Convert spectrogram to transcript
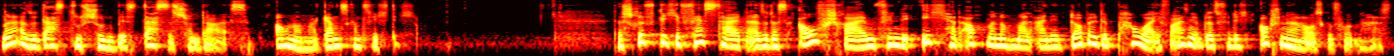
Ne? Also, dass du es schon bist, dass es schon da ist. Auch nochmal ganz, ganz wichtig. Das schriftliche Festhalten, also das Aufschreiben, finde ich, hat auch immer nochmal eine doppelte Power. Ich weiß nicht, ob du das für dich auch schon herausgefunden hast.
